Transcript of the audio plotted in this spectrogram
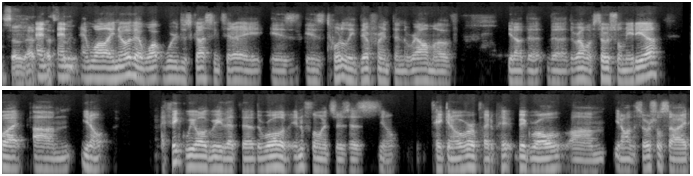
so that and and really- and while i know that what we're discussing today is is totally different than the realm of you know the the, the realm of social media but um you know i think we all agree that the the role of influencers has you know taken over played a p- big role um you know on the social side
